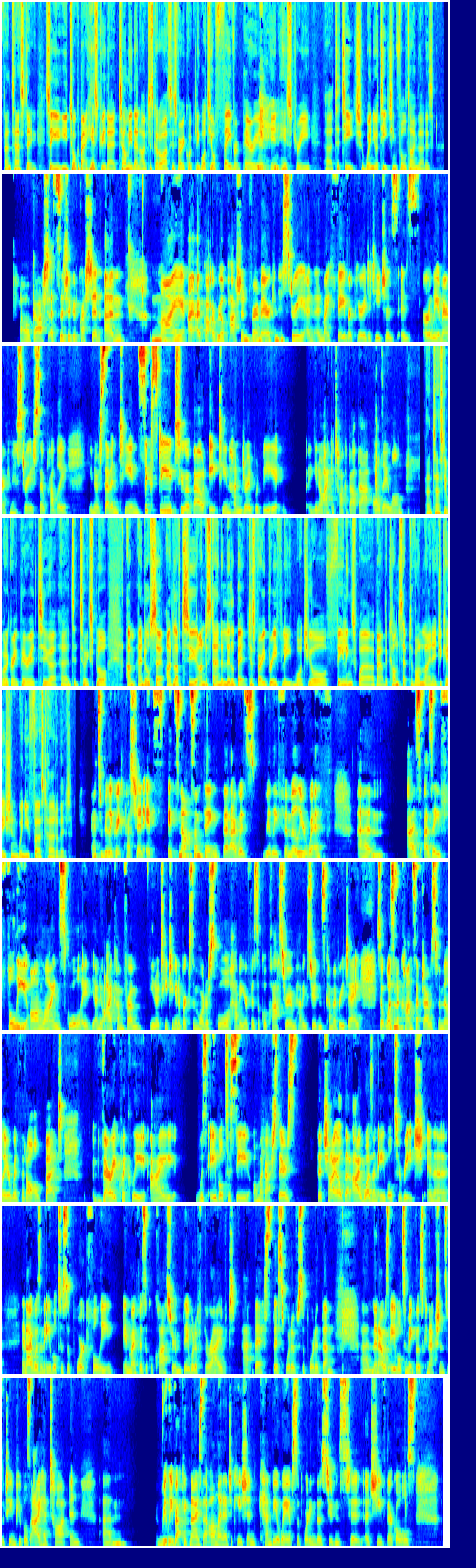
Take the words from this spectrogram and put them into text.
Fantastic. So you, you talk about history there. Tell me then, I've just got to ask this very quickly. What's your favorite period in history uh, to teach when you're teaching full time, that is? Oh gosh, that's such a good question. Um, my, I, have got a real passion for American history, and, and my favorite period to teach is is early American history. So probably, you know, 1760 to about 1800 would be, you know, I could talk about that all day long. Fantastic! What a great period to uh, uh, to, to, explore. Um, and also, I'd love to understand a little bit, just very briefly, what your feelings were about the concept of online education when you first heard of it. That's a really great question. It's it's not something that I was really familiar with. Um, as as a fully online school. It, I know I come from you know teaching in a bricks and mortar school, having your physical classroom, having students come every day. So it wasn't a concept I was familiar with at all. But very quickly I was able to see, oh my gosh, there's the child that I wasn't able to reach in a and I wasn't able to support fully in my physical classroom, they would have thrived at this. This would have supported them. Um, and I was able to make those connections between pupils I had taught and um, really recognize that online education can be a way of supporting those students to achieve their goals.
